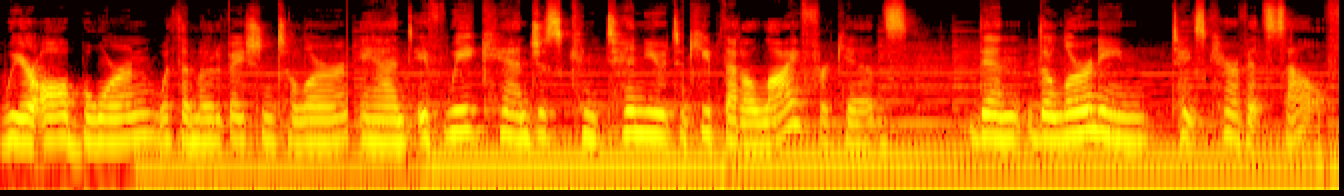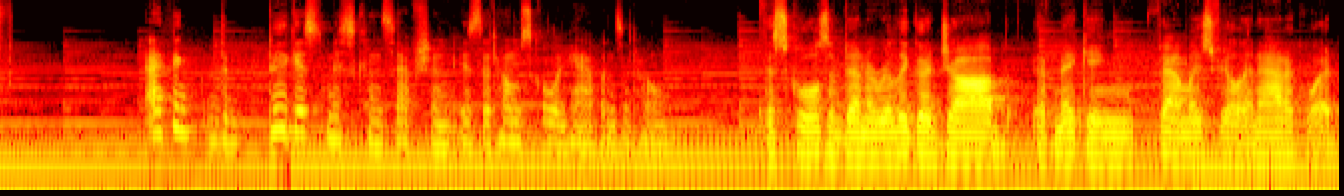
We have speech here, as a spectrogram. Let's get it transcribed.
We are all born with a motivation to learn, and if we can just continue to keep that alive for kids, then the learning takes care of itself. I think the biggest misconception is that homeschooling happens at home. The schools have done a really good job of making families feel inadequate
